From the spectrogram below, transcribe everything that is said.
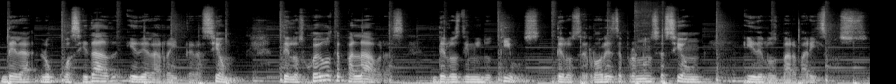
de la locuacidad y de la reiteración, de los juegos de palabras, de los diminutivos, de los errores de pronunciación y de los barbarismos.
